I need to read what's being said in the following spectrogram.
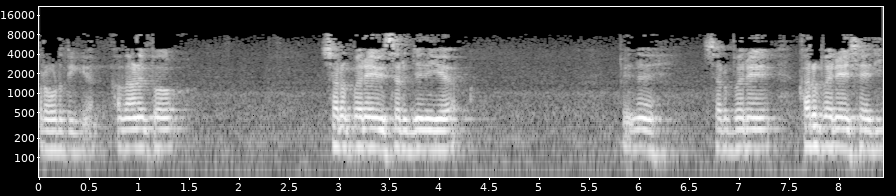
പ്രവർത്തിക്കാൻ. അതാണിപ്പോ ശർപ്പരെ വിസർജനീയ പിന്നെ ശർപ്പരെ കറുപരെ ശരി.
